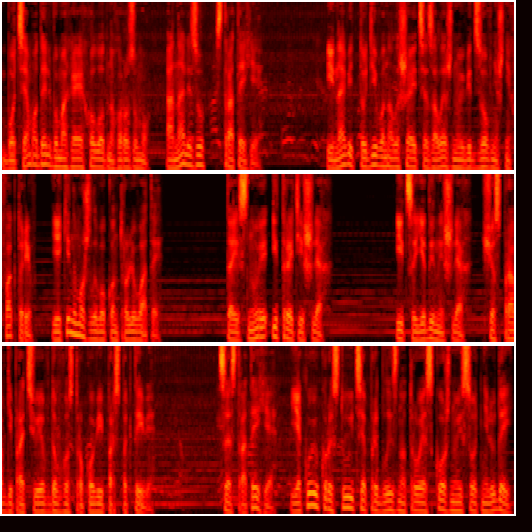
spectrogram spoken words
Бо ця модель вимагає холодного розуму, аналізу, стратегії. І навіть тоді вона лишається залежною від зовнішніх факторів, які неможливо контролювати. Та існує і третій шлях. І це єдиний шлях, що справді працює в довгостроковій перспективі. Це стратегія, якою користуються приблизно троє з кожної сотні людей,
